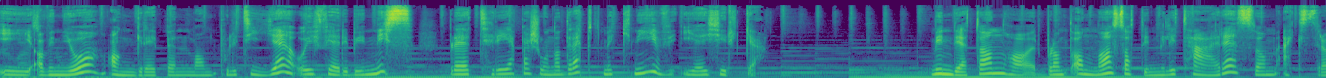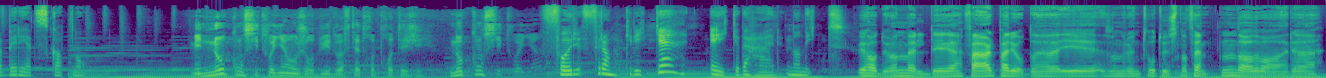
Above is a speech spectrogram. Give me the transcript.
I Avignon angrep en mann politiet, og i feriebyen Nis ble tre personer drept med kniv i ei kirke. Myndighetene har bl.a. satt inn militære som ekstra beredskap nå. For Frankrike er ikke det her noe nytt. Vi hadde jo en veldig fæl periode i sånn rundt 2015, da det var eh,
